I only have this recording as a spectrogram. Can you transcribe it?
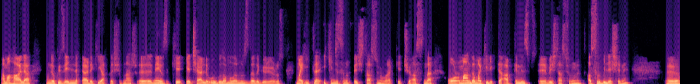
Ama hala 1950'lerdeki yaklaşımlar e, ne yazık ki geçerli. Uygulamalarımızda da görüyoruz. Makikler ikinci sınıf vejetasyon olarak geçiyor. Aslında ormanda makilikte Akdeniz e, vejetasyonunun asıl bileşeni. E,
